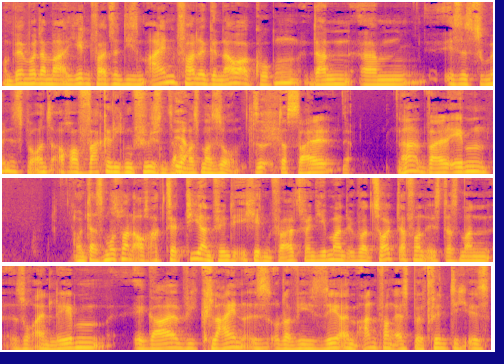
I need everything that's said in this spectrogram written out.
Und wenn wir dann mal jedenfalls in diesem einen Falle genauer gucken, dann ähm, ist es zumindest bei uns auch auf wackeligen Füßen, sagen ja. wir es mal so. so das, weil, ja. na, weil eben und das muss man auch akzeptieren, finde ich jedenfalls, wenn jemand überzeugt davon ist, dass man so ein Leben, egal wie klein es ist oder wie sehr im Anfang es befindlich ist,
